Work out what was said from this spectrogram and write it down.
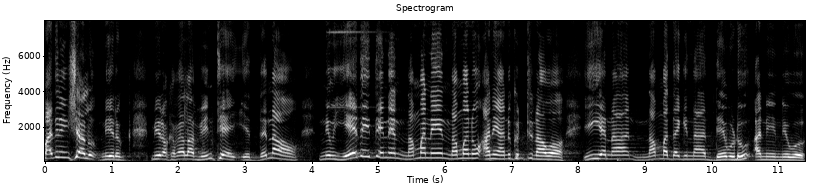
పది నిమిషాలు మీరు మీరు ఒకవేళ వింటే ఏదైనా నువ్వు ఏదైతే నేను నమ్మనే నమ్మను అని అనుకుంటున్నావో ఈయన నమ్మదగిన దేవుడు అని నువ్వు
